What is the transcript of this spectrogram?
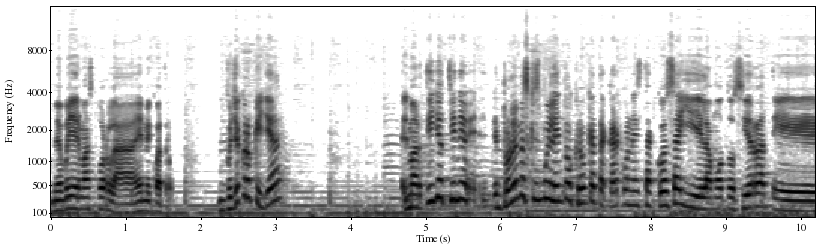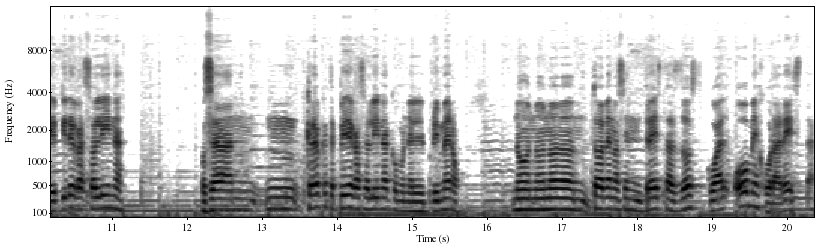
Me voy a ir más por la M4. Pues yo creo que ya el martillo tiene... El problema es que es muy lento, creo que atacar con esta cosa y la motosierra te pide gasolina. O sea, creo que te pide gasolina como en el primero. No, no, no, todavía no sé entre estas dos cuál o mejorar esta.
